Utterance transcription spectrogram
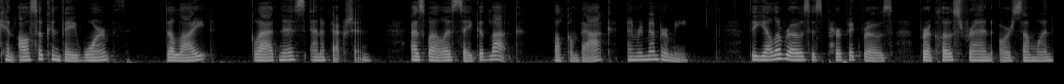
can also convey warmth, delight, gladness, and affection, as well as say good luck, welcome back, and remember me. The yellow rose is perfect rose for a close friend or someone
